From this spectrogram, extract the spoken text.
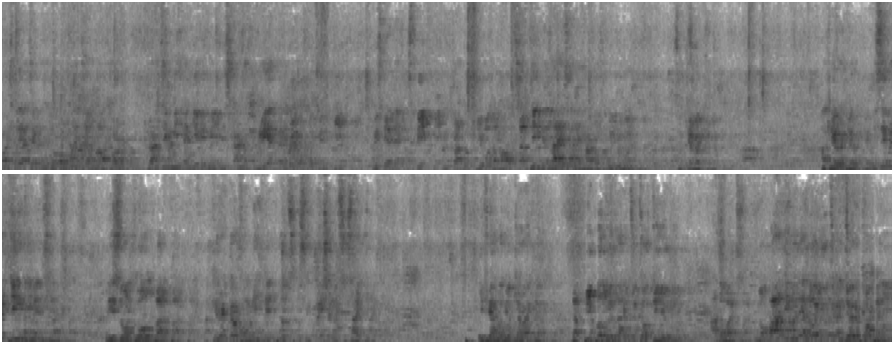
Firstly, I thank to Almighty Allah for granting me and giving me this kind of great and rare opportunity to stand and speak in front of you all about something that lies in the heart of everyone, the character. A character is everything in a man's life. It is not gold, but a character of a man that puts its impression on society. If you have a good character, the people will like to talk to you. Otherwise, nobody will allow you to enjoy your company.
